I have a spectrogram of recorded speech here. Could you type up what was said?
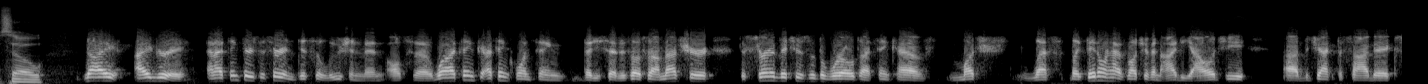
so No, I, I agree, and I think there's a certain disillusionment also. Well, I think I think one thing that you said is also I'm not sure the Cernoviches of the world. I think have much less like they don't have much of an ideology. Uh, the Jack Posobiecs,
